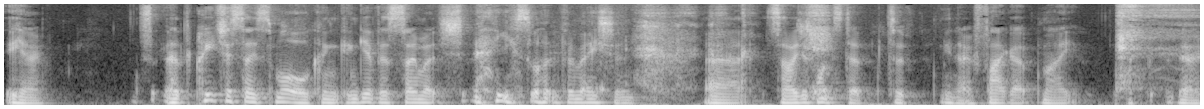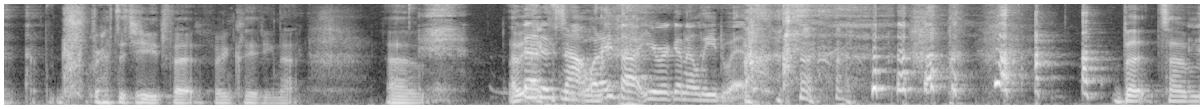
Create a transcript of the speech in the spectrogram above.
you know a creature so small can, can give us so much useful information. Uh, so I just wanted to, to you know flag up my you know, gratitude for, for including that. Um, I mean, that is not what I thought you were going to lead with. but um,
